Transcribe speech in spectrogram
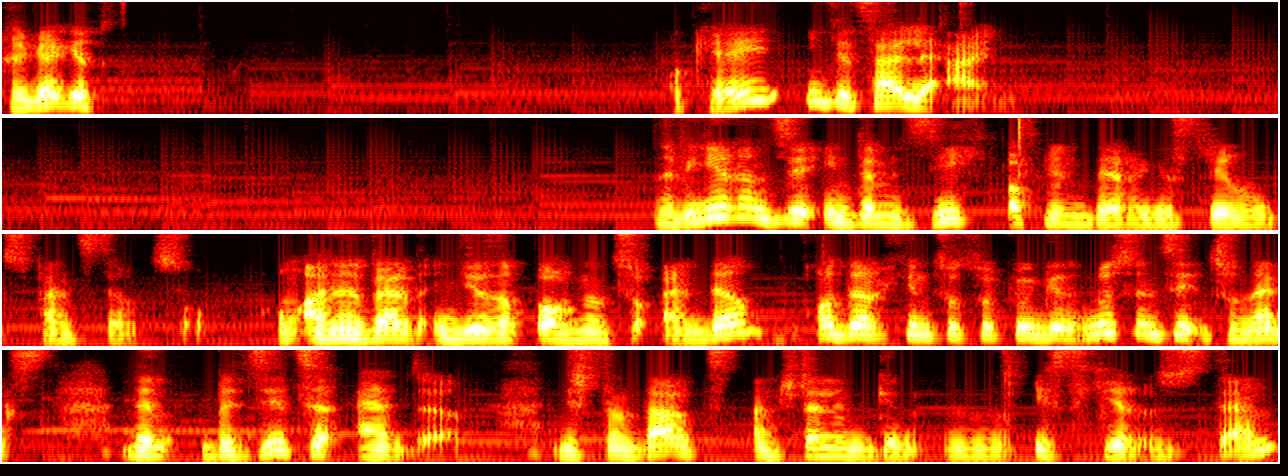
Regeget OK in die Zeile ein. Navigieren Sie in dem sich öffnenden Registrierungsfenster zu. Um einen Wert in diesem Ordner zu ändern oder hinzuzufügen, müssen Sie zunächst den Besitzer ändern. Die Standardeinstellungen ist hier System.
